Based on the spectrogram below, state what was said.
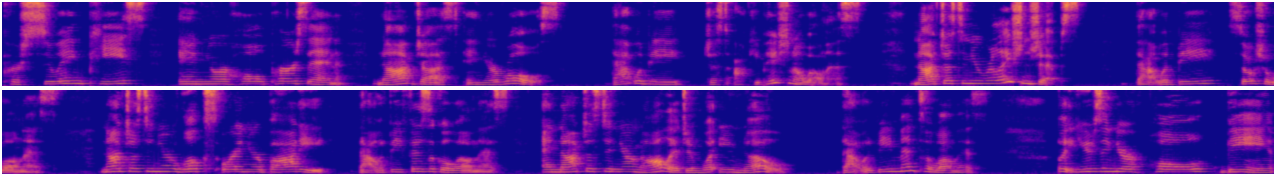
pursuing peace in your whole person, not just in your roles. That would be just occupational wellness, not just in your relationships. That would be social wellness, not just in your looks or in your body. That would be physical wellness, and not just in your knowledge and what you know. That would be mental wellness but using your whole being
